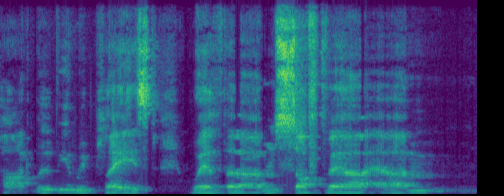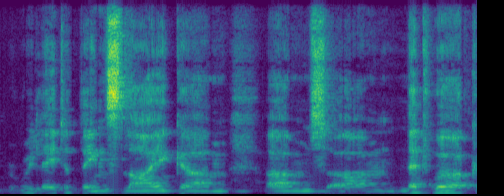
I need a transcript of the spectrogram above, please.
part will be replaced with um, software um, related things like um, um, um, network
